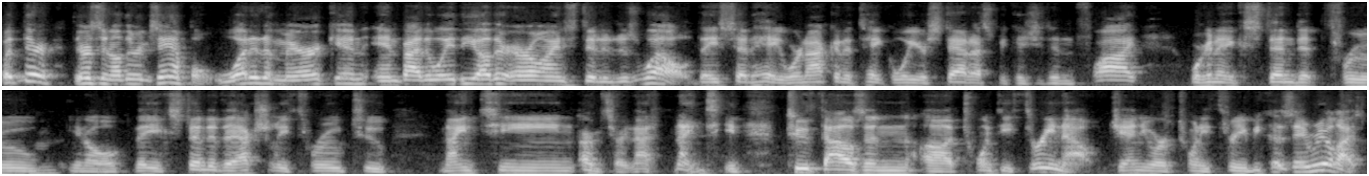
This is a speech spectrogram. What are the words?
But there, there's another example. What did American, and by the way, the other airlines did it as well. They said, hey, we're not going to take away your status because you didn't fly we're going to extend it through, mm-hmm. you know, they extended it actually through to 19, I'm sorry, not 19, 2023 now, January of 23, because they realized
